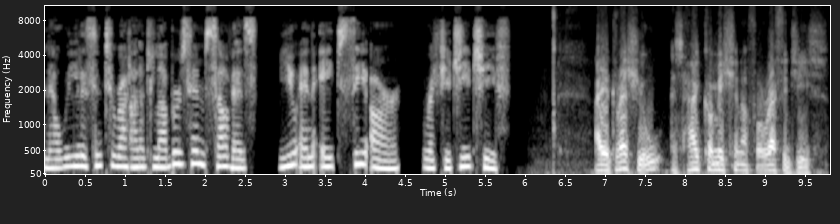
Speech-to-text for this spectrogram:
Now we listen to Ruud Lubbers himself as UNHCR refugee chief. I address you as High Commissioner for Refugees.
